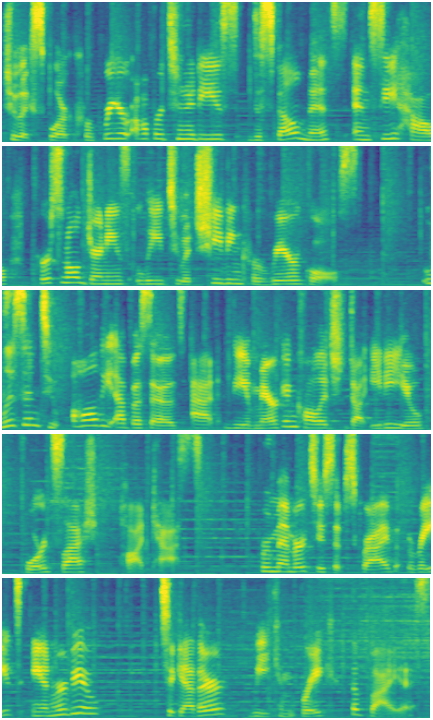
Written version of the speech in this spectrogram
to explore career opportunities, dispel myths, and see how personal journeys lead to achieving career goals. Listen to all the episodes at theamericancollege.edu forward slash podcasts. Remember to subscribe, rate, and review. Together, we can break the bias.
